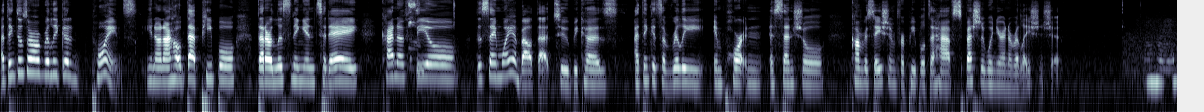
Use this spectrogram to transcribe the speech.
I think those are all really good points. You know, and I hope that people that are listening in today kind of feel the same way about that too, because I think it's a really important, essential conversation for people to have, especially when you're in a relationship. Mm-hmm.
